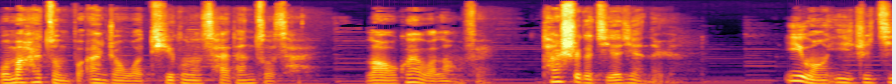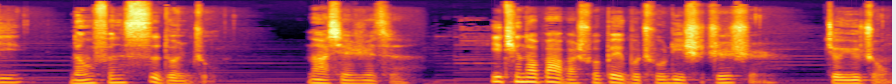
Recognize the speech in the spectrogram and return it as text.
我妈还总不按照我提供的菜单做菜，老怪我浪费。他是个节俭的人，一网一只鸡能分四顿煮。那些日子，一听到爸爸说背不出历史知识，就有一种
